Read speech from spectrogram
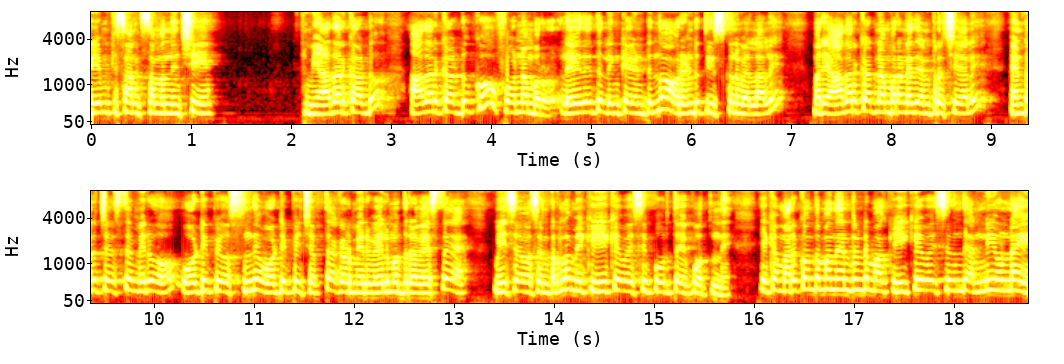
పిఎం కిసాన్కి సంబంధించి మీ ఆధార్ కార్డు ఆధార్ కార్డుకు ఫోన్ నెంబరు ఏదైతే లింక్ అయి ఉంటుందో అవి రెండు తీసుకుని వెళ్ళాలి. మరి ఆధార్ కార్డ్ నెంబర్ అనేది ఎంటర్ చేయాలి. ఎంటర్ చేస్తే మీరు ఓటీపీ వస్తుంది. ఓటీపీ చెప్తే అక్కడ మీరు వేలుముద్ర వేస్తే మీ సేవా సెంటర్లో మీకు ఈకేవైసీ పూర్తి అయిపోతుంది. ఇక మరికొంతమంది ఏంటంటే మాకు ఈకేవైసీ ఉంది అన్నీ ఉన్నాయి.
